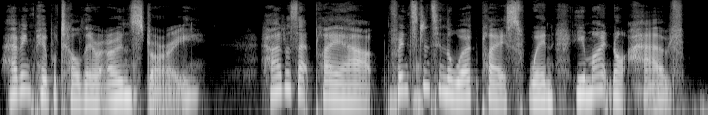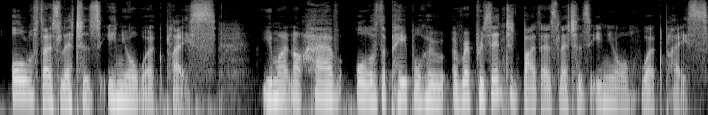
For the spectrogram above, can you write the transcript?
having people tell their own story, how does that play out? For instance, in the workplace when you might not have all of those letters in your workplace. You might not have all of the people who are represented by those letters in your workplace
